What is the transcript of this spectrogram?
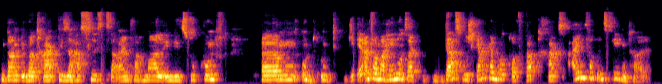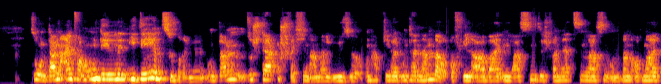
Und dann übertrag diese Hassliste einfach mal in die Zukunft ähm, und, und geh einfach mal hin und sag, das, wo ich gar keinen Bock drauf habe, trag's einfach ins Gegenteil. So, und dann einfach, um denen Ideen zu bringen und dann so Stärken-Schwächen-Analyse und habe die halt untereinander auch viel arbeiten lassen, sich vernetzen lassen und dann auch mal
